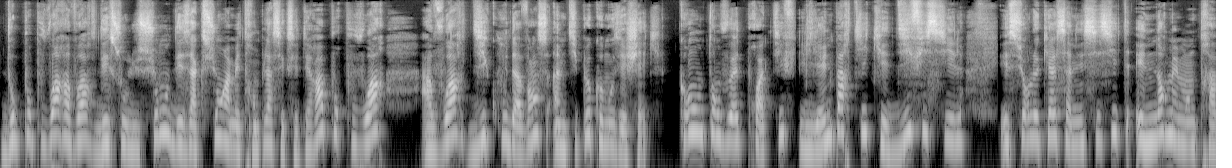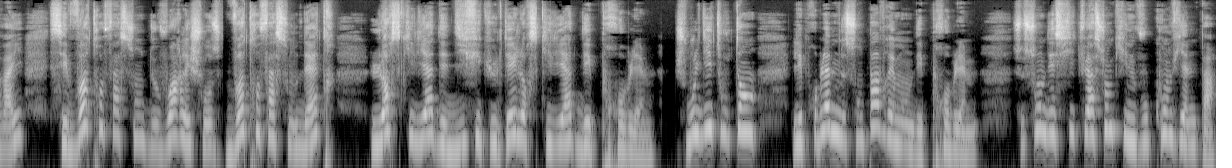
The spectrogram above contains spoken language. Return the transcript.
donc pour pouvoir avoir des solutions, des actions à mettre en place, etc., pour pouvoir avoir dix coups d'avance, un petit peu comme aux échecs. Quand on veut être proactif, il y a une partie qui est difficile et sur lequel ça nécessite énormément de travail, c'est votre façon de voir les choses, votre façon d'être lorsqu'il y a des difficultés, lorsqu'il y a des problèmes. Je vous le dis tout le temps, les problèmes ne sont pas vraiment des problèmes. Ce sont des situations qui ne vous conviennent pas.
